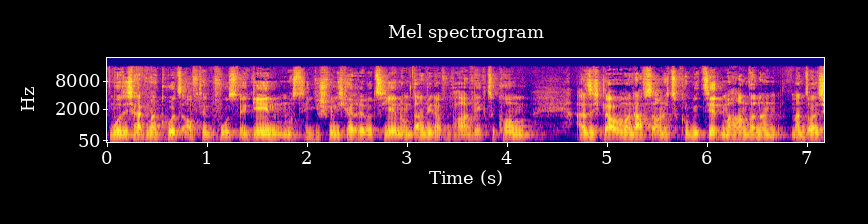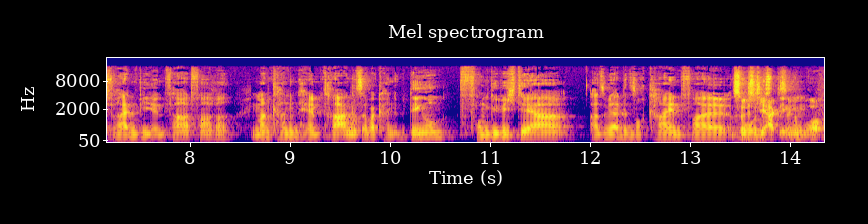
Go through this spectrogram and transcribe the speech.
muss ich halt mal kurz auf den Fußweg gehen, muss die Geschwindigkeit reduzieren, um dann wieder auf den Fahrradweg zu kommen. Also ich glaube, man darf es auch nicht zu kompliziert machen, sondern man soll sich verhalten wie ein Fahrradfahrer. Man kann einen Helm tragen, ist aber keine Bedingung. Vom Gewicht her, also wir hatten jetzt noch keinen Fall, so wo die Achse Ding, gebrochen.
